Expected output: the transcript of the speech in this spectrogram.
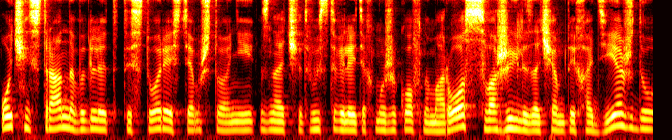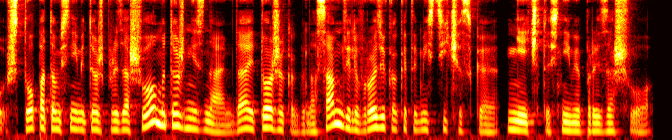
Очень странно выглядит эта история с тем, что они, значит, выставили этих мужиков на мороз, сложили зачем-то их одежду, что потом с ними тоже произошло, мы тоже не знаем, да, и тоже как бы на самом деле вроде как это мистическое нечто с ними произошло.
